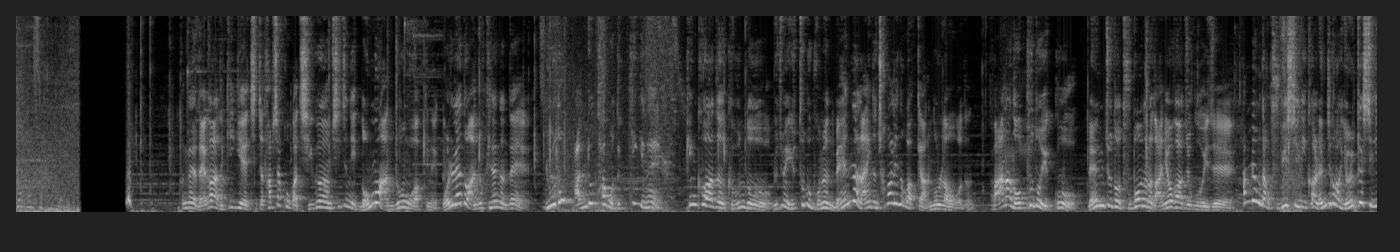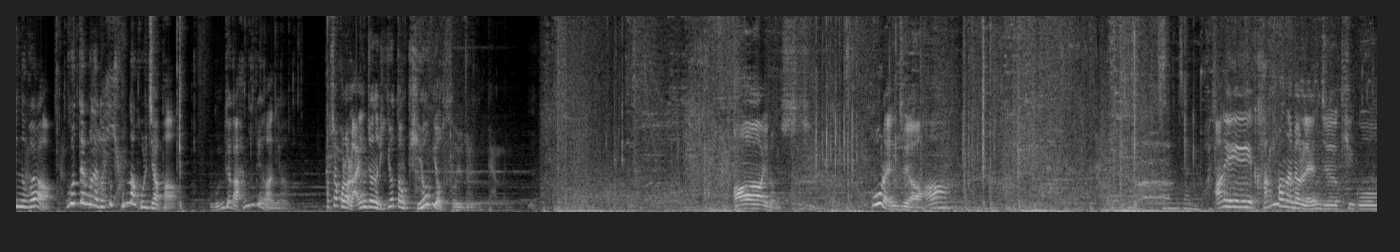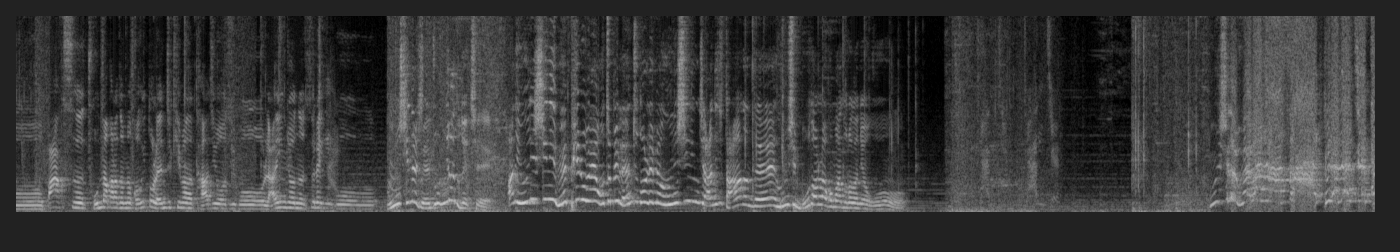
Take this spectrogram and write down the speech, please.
소환사 한 근데 내가 느끼기에 진짜 탑샤코가 지금 시즌이 너무 안 좋은 것 같긴 해. 원래도 안 좋긴 했는데 유독 안 좋다고 느끼긴 해. 핑크하드 그분도 요즘에 유튜브 보면 맨날 라인전 처발리는 것밖에 안 올라오거든. 만화 너프도 있고 렌즈도 두 번으로 나뉘어가지고 이제 한 명당 두 개씩이니까 렌즈가 막열 개씩 있는 거야. 그것 때문에도 또 존나 골치 아파. 문제가 한두 개가 아니야. 탑샤코랑 라인전을 이겼던 기억이 없어 요즘. 아 이런 씨. 또 렌즈야. 아. 아니 가기만 하면 렌즈 키고 박스 존나 갈아두면 거기 또 렌즈 키면 다 지워지고 라인전은 쓰레기고. 은신을 왜 줬냐 도대체? 아니 은신이 왜 필요해? 어차피 렌즈 돌리면 은신인지 아닌지 다 아는데 은신 뭐 달라고만 돌아다냐고. 은신을 왜 만들었어? 그냥 렌즈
